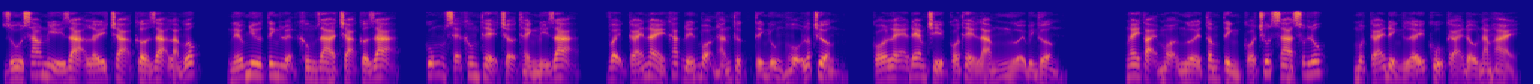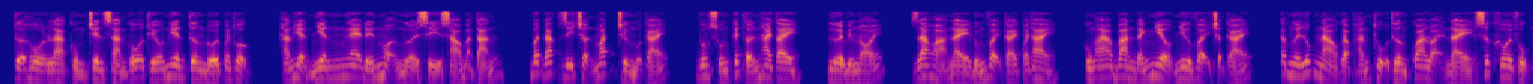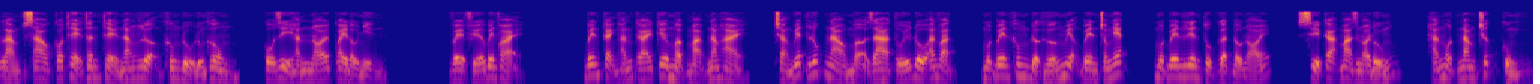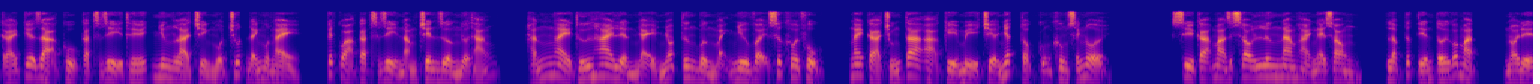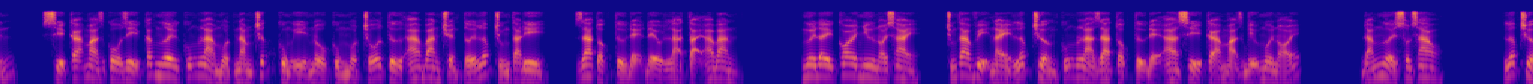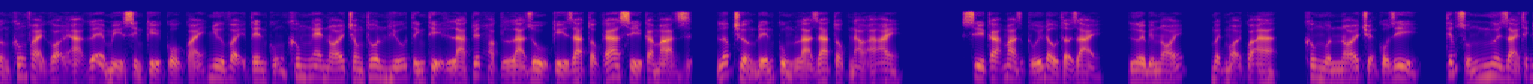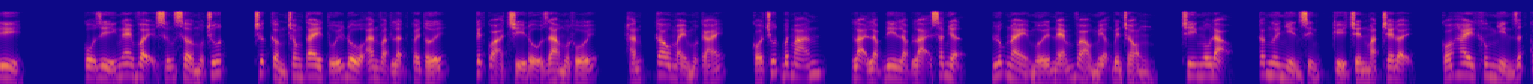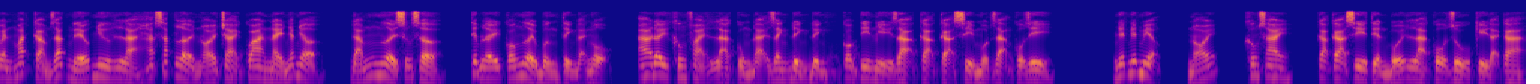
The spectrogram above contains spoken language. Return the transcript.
Dù sao nị dạ lấy trả cờ dạ làm gốc, nếu như tinh luyện không ra trả cờ dạ cũng sẽ không thể trở thành nị dạ vậy cái này khác đến bọn hắn thực tình ủng hộ lớp trưởng, có lẽ đem chỉ có thể làm người bình thường. Ngay tại mọi người tâm tình có chút xa suốt lúc, một cái đỉnh lấy củ cải đầu nam hải, tựa hồ là cùng trên sàn gỗ thiếu niên tương đối quen thuộc, hắn hiển nhiên nghe đến mọi người xì xào bàn tán bất đắc di trợn mắt chừng một cái vung xuống kết tấn hai tay, lười biếng nói ra hỏa này đúng vậy cái quái thai, cùng a ban đánh nhiều như vậy trận cái, các ngươi lúc nào gặp hắn thụ thương qua loại này sức khôi phục làm sao có thể thân thể năng lượng không đủ đúng không? Cố gì hắn nói quay đầu nhìn. Về phía bên phải, bên cạnh hắn cái kia mập mạp nam hải, chẳng biết lúc nào mở ra túi đồ ăn vặt, một bên không được hướng miệng bên trong nhét, một bên liên tục gật đầu nói xì cạ maz nói đúng, hắn một năm trước cùng cái kia dạ cụ cặt gì thế nhưng là chỉnh một chút đánh một ngày, kết quả cặt gì nằm trên giường nửa tháng hắn ngày thứ hai liền nhảy nhót tương bừng mạnh như vậy sức khôi phục, ngay cả chúng ta ạ kỳ mỹ trịa nhất tộc cũng không sánh nổi. Xì cạ maz sau lưng nam hải nghe xong, lập tức tiến tới góp mặt, nói đến, xì cả maz cổ gì, các ngươi cũng là một năm trước cùng ý nổ cùng một chỗ từ a ban chuyển tới lớp chúng ta đi, gia tộc tử đệ đều là tại a ban người đây coi như nói sai, chúng ta vị này lớp trưởng cũng là gia tộc tử đệ a xì cả maz bĩu môi nói, đám người xôn xao. Lớp trưởng không phải gọi ạ ghệ mỹ xỉn kỳ cổ quái như vậy, tên cũng không nghe nói trong thôn hữu tính thị là tuyết hoặc là dù kỳ gia tộc a xì ca maz lớp trưởng đến cùng là gia tộc nào a ai? Xì cả maz túi đầu thở dài lười biếng nói mệt mỏi quá à, không muốn nói chuyện cố gì tiếp xuống ngươi giải thích đi. Cô gì nghe vậy sững sờ một chút trước cầm trong tay túi đồ ăn vặt lật quay tới kết quả chỉ đổ ra một khối hắn cau mày một cái có chút bất mãn lại lặp đi lặp lại xác nhận lúc này mới ném vào miệng bên trong chi ngô đạo các ngươi nhìn xỉn kỳ trên mặt che đậy có hay không nhìn rất quen mắt cảm giác nếu như là hát sắc lời nói trải qua này nhắc nhở? Đám người sững sờ tiếp lấy có người bừng tỉnh đại ngộ a đây không phải là cùng đại danh đỉnh đỉnh công ty nhị dạ cả cạ xì một dạng cô gì? Nhất nhất miệng nói không sai cả cạ si tiền bối là cô rủ kỳ đại ca.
